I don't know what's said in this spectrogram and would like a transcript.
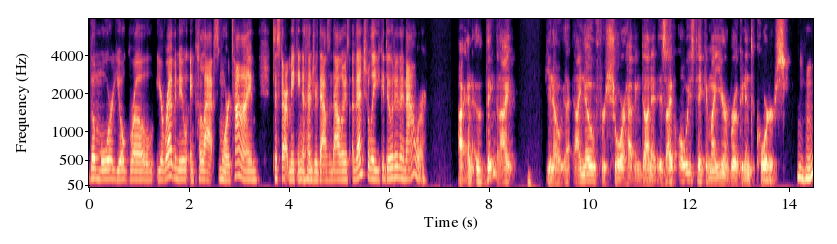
the more you'll grow your revenue and collapse more time to start making $100,000. Eventually, you could do it in an hour. and the thing that I, you know, I know for sure having done it is I've always taken my year and broken into quarters. Mm-hmm.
